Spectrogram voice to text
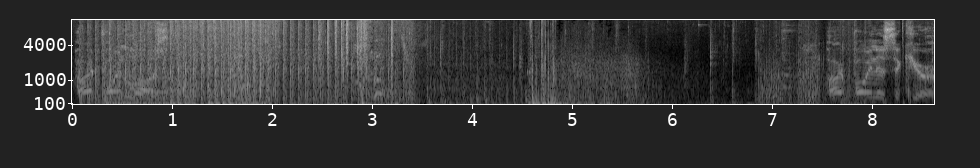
Hard point lost. Hard point is secure.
